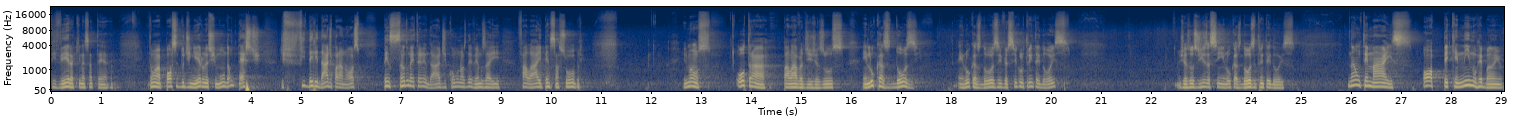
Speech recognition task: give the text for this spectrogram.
viver aqui nessa terra. Então, a posse do dinheiro neste mundo é um teste de fidelidade para nós, pensando na eternidade, como nós devemos aí falar e pensar sobre. Irmãos, outra palavra de Jesus em Lucas 12, em Lucas 12, versículo 32, Jesus diz assim em Lucas 12, 32: Não temais, ó pequenino rebanho,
